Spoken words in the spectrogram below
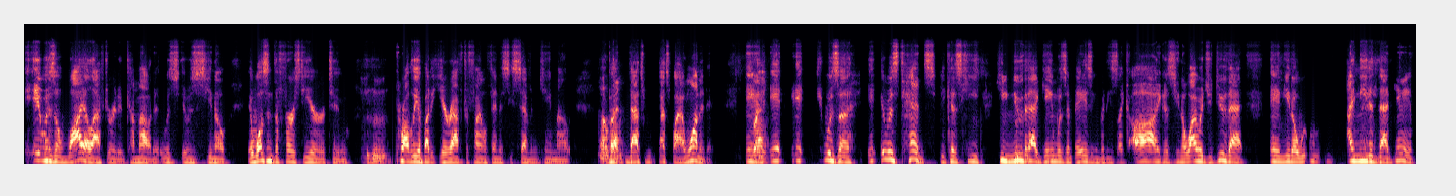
it was a while after it had come out it was it was you know it wasn't the first year or two Mhm. probably about a year after final fantasy 7 came out Okay. but that's that's why I wanted it. And Right. it, it it was a it, it was tense because he he knew that game was amazing, but he's like, oh, he goes, you know, why would you do that? And you know, i needed that game.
